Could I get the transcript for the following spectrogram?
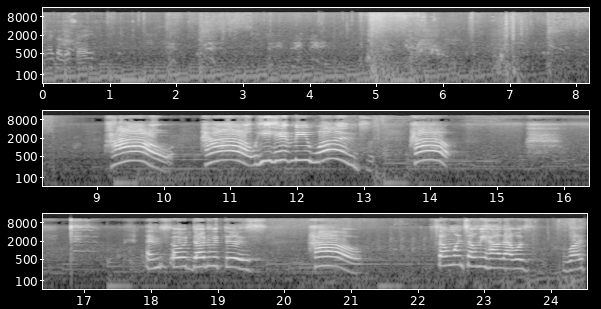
If I go this way? How? How? He hit me once. How? I'm so done with this. How? Someone tell me how that was. What?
